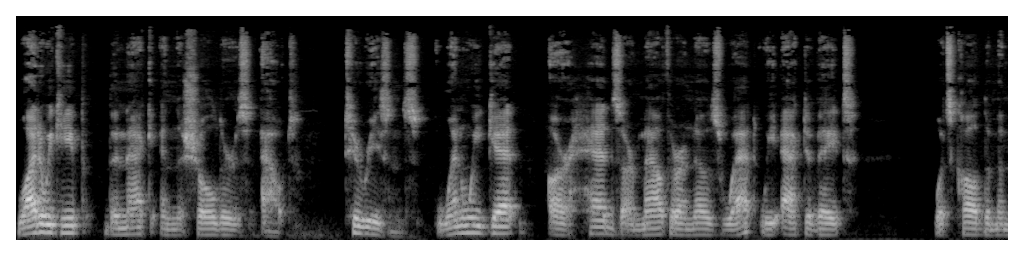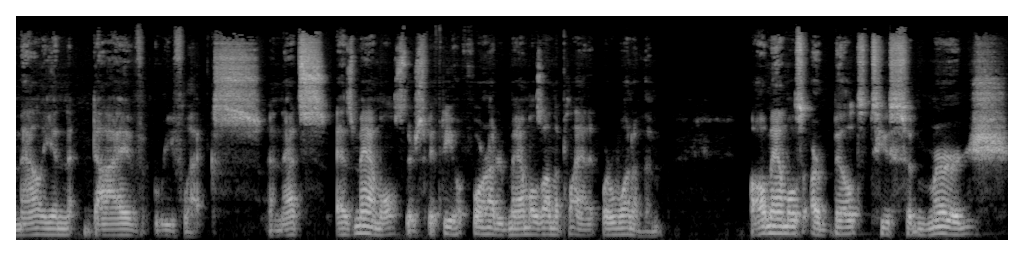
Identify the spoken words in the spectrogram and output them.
Why do we keep the neck and the shoulders out? Two reasons. When we get our heads, our mouth, or our nose wet, we activate what's called the mammalian dive reflex. And that's as mammals, there's 5,400 mammals on the planet, we're one of them. All mammals are built to submerge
